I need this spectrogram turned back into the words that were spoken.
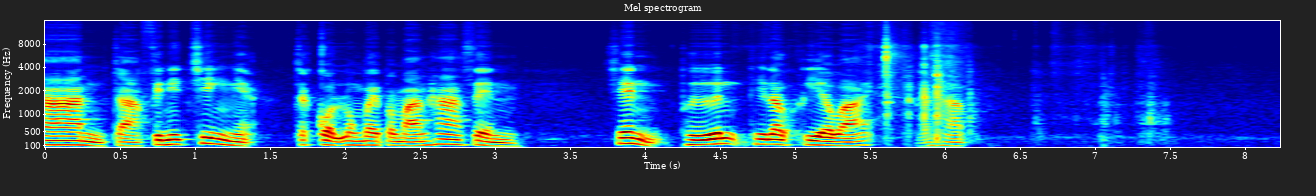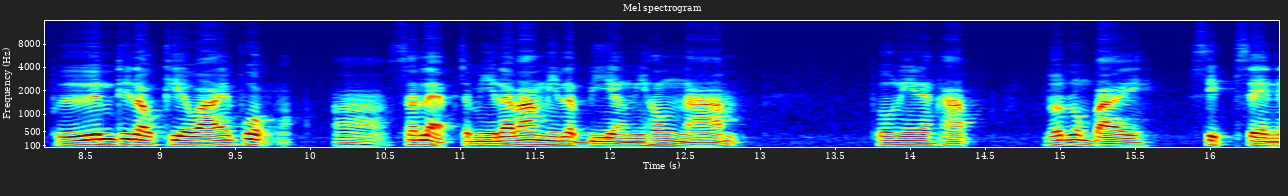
คานจาก finishing เนี่ย จะกดลงไปประมาณ5เซน เช่นพื้นที่เราเคลียร์ไว้นะครับ พื้นที่เราเคลียร์ไว้พวกสแลบจะมีอะไรบ้างมีระเบียงมีห้องน้ำพวกนี้นะครับ ลดลงไป 10 เซน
